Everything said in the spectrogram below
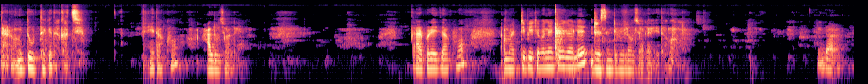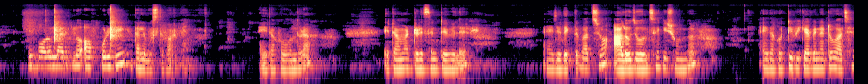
দাঁড়াও, আমি দূর থেকে দেখাচ্ছি। এই দেখো, আলু জলে তারপরে এই দেখো, আমার টিভি ক্যাবিনেটেও জলে ড্রেসিং টেবিলেও জলে এই দেখো। দাঁড়া এই বড় লাইটগুলো অফ করে দিই, তাহলে বুঝতে পারবে। এই দেখো বন্ধুরা, এটা আমার ড্রেসিং টেবিলের এই যে দেখতে পাচ্ছ, আলো জ্বলছে, কি সুন্দর। এই দেখো টিভি ক্যাবিনেটও আছে।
